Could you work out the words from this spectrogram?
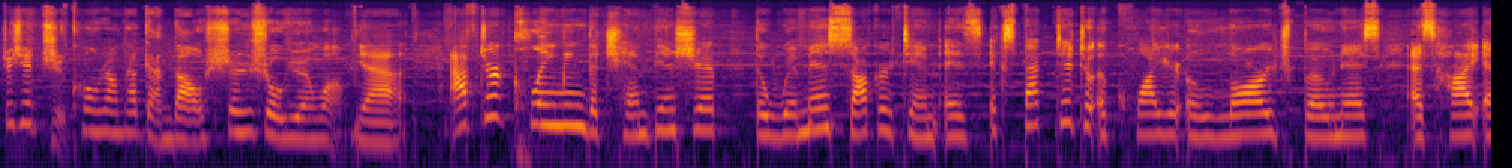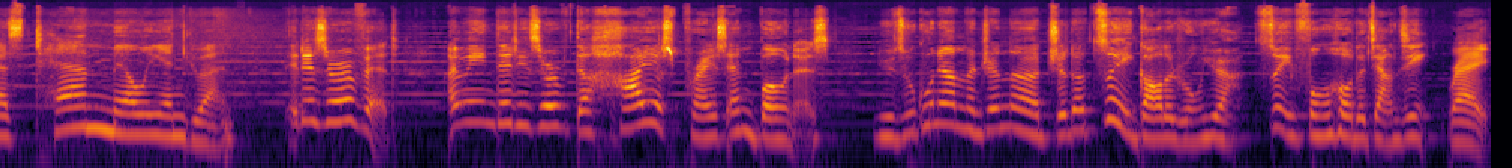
这些指控让他感到深受冤枉。 Yeah. After claiming the championship, the women's soccer team is expected to acquire a large bonus as high as 10 million yuan. They deserve it. I mean, they deserve the highest praise and bonus. 女足姑娘们真的值得最高的荣誉啊，最丰厚的奖金。 Right.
